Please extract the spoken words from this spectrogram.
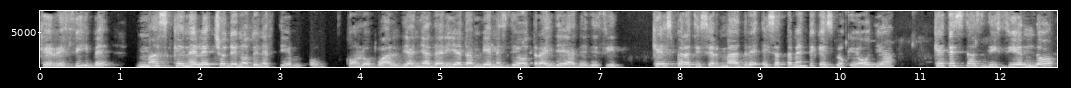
que recibe, más que en el hecho de no tener tiempo. Con lo cual, le añadiría también esta otra idea de decir, ¿qué es para ti ser madre? Exactamente qué es lo que odia, qué te estás diciendo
